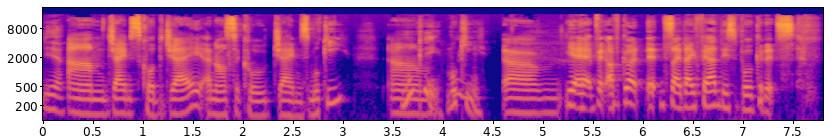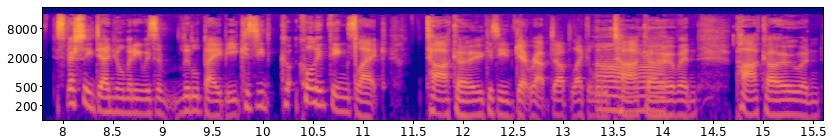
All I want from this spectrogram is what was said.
Yeah. Um, James is called the J, and also called James Mookie. Um, Mookie. Mookie. Um, yeah, but I've got so they found this book, and it's especially Daniel when he was a little baby because you'd ca- call him things like taco because he'd get wrapped up like a little taco and parco and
